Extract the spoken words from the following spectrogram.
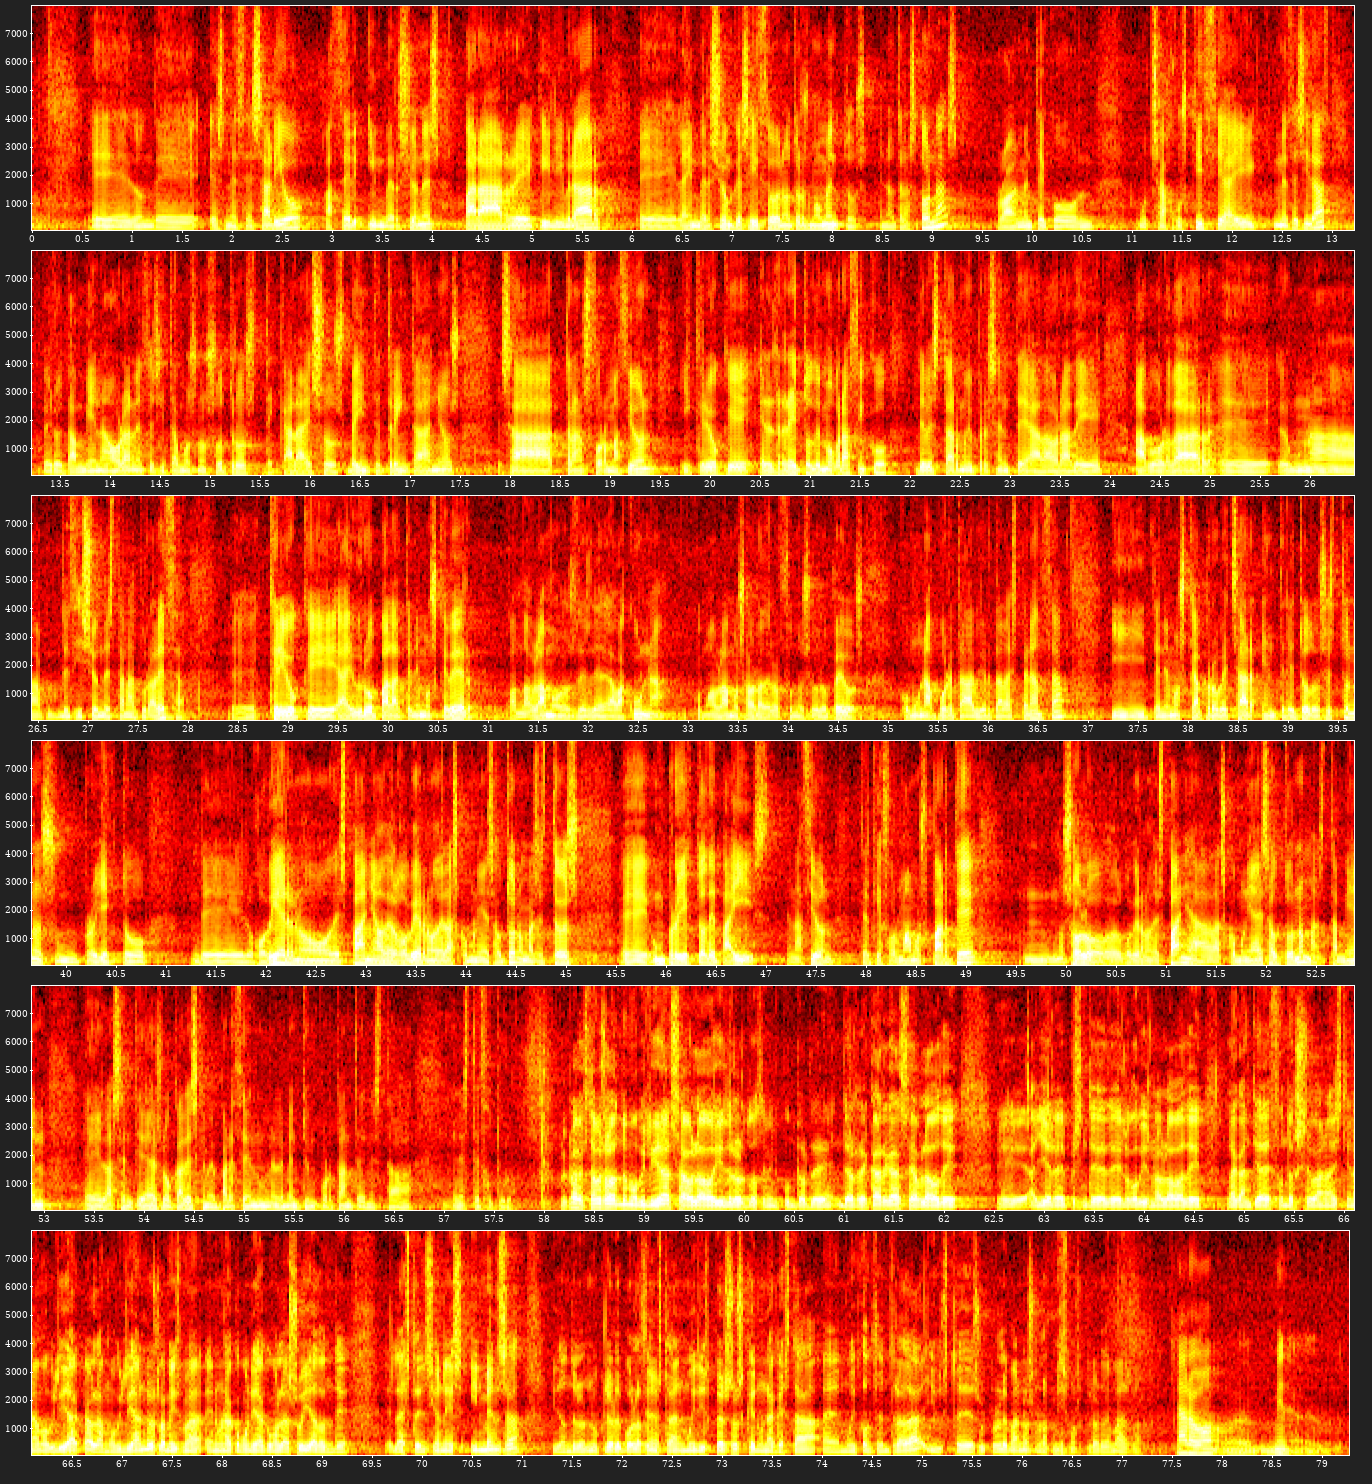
eh, donde es necesario hacer inversiones para reequilibrar eh, la inversión que se hizo en otros momentos en otras zonas, probablemente con mucha justicia y necesidad, pero también ahora necesitamos nosotros, de cara a esos 20, 30 años, esa transformación y creo que el reto demográfico debe estar muy presente a la hora de abordar eh, una decisión de esta naturaleza. Eh, creo que a Europa la tenemos que ver, cuando hablamos desde la vacuna, como hablamos ahora de los fondos europeos, como una puerta abierta a la esperanza y tenemos que aprovechar entre todos. Esto no es un proyecto del gobierno de España o del gobierno de las comunidades autónomas, esto es eh, un proyecto de país, de nación, del que formamos parte mm, no solo el Gobierno de España, las comunidades autónomas, también eh, las entidades locales que me parecen un elemento importante en, esta, en este futuro. claro, estamos hablando de movilidad, se ha hablado hoy de los 12.000 puntos de, recarga, se ha hablado de, eh, ayer el presidente del Gobierno hablaba de la cantidad de fondos que se van a destinar a movilidad. Claro, la movilidad no es la misma en una comunidad como la suya, donde la extensión es inmensa y donde los núcleos de población están muy dispersos, que en una que está eh, muy concentrada y ustedes sus problemas no son los mismos que los demás. ¿no? Claro, mira,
